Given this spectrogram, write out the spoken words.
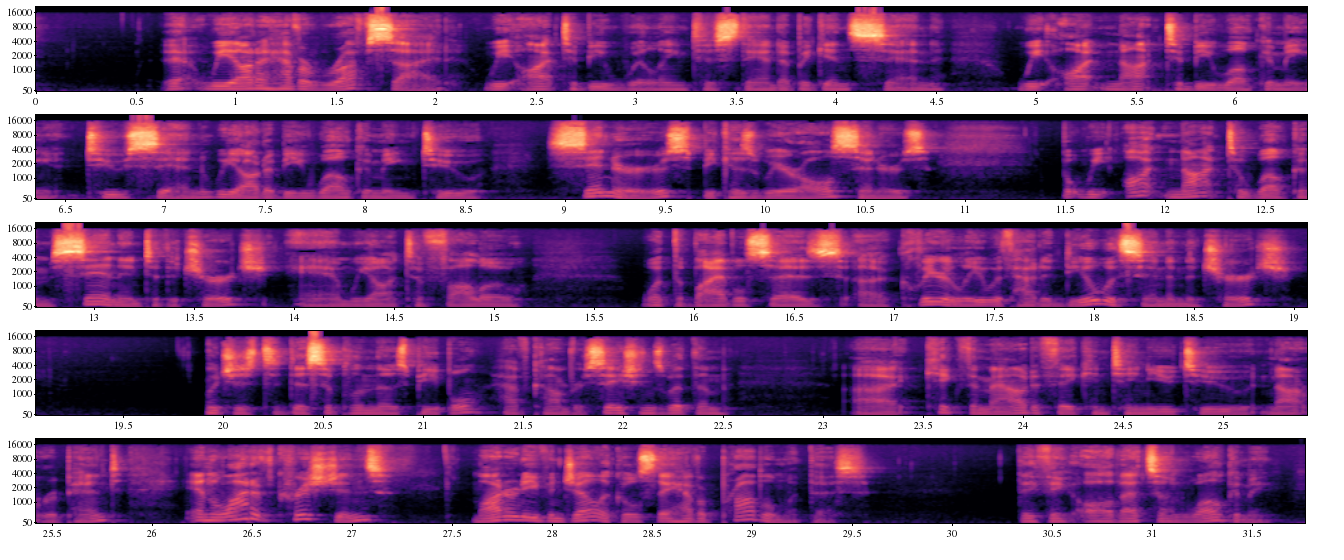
we ought to have a rough side. We ought to be willing to stand up against sin. We ought not to be welcoming to sin. We ought to be welcoming to sinners because we are all sinners. But we ought not to welcome sin into the church, and we ought to follow what the Bible says uh, clearly with how to deal with sin in the church, which is to discipline those people, have conversations with them, uh, kick them out if they continue to not repent. And a lot of Christians, Modern evangelicals, they have a problem with this. They think, oh, that's unwelcoming.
